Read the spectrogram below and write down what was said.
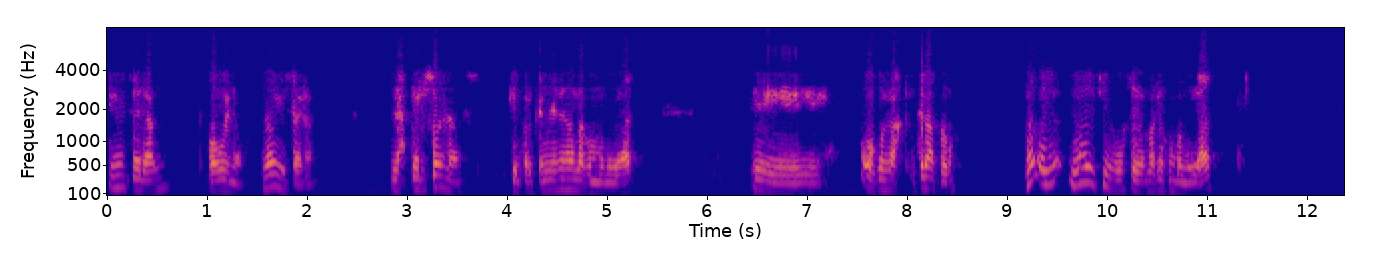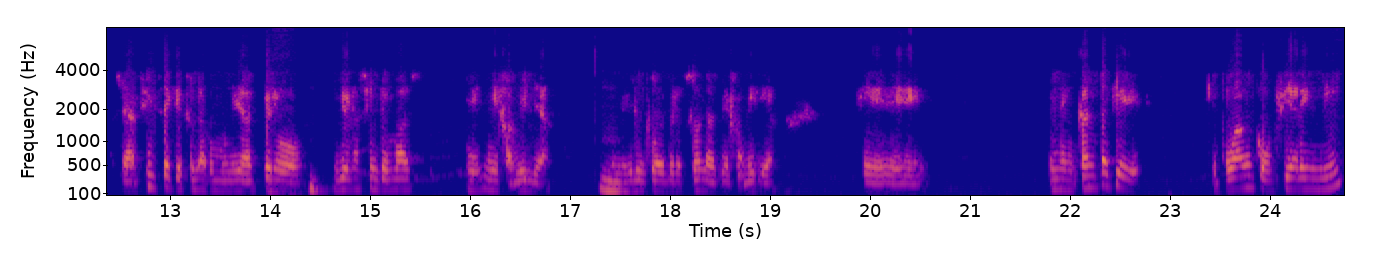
Instagram, o bueno, no Instagram, las personas que pertenecen a la comunidad eh, o con las que trato, no, no, sé si me gusta llamar la comunidad, o sea, sí sé que es una comunidad, pero yo lo siento más mi familia mm. mi grupo de personas, mi familia. Eh, me encanta que, puedan confiar en mí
